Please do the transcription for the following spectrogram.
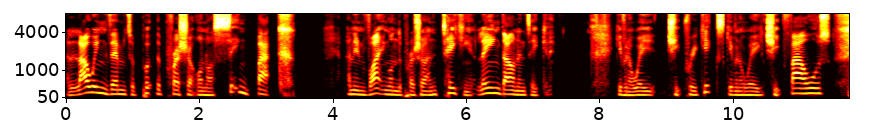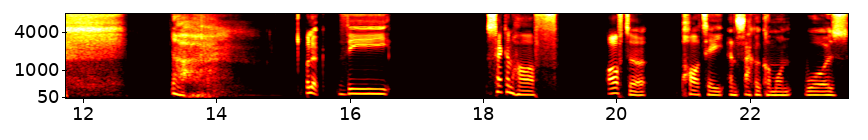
allowing them to put the pressure on us, sitting back and inviting on the pressure and taking it, laying down and taking it, giving away cheap free kicks, giving away cheap fouls. but look, the second half after Partey and Saka come on was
